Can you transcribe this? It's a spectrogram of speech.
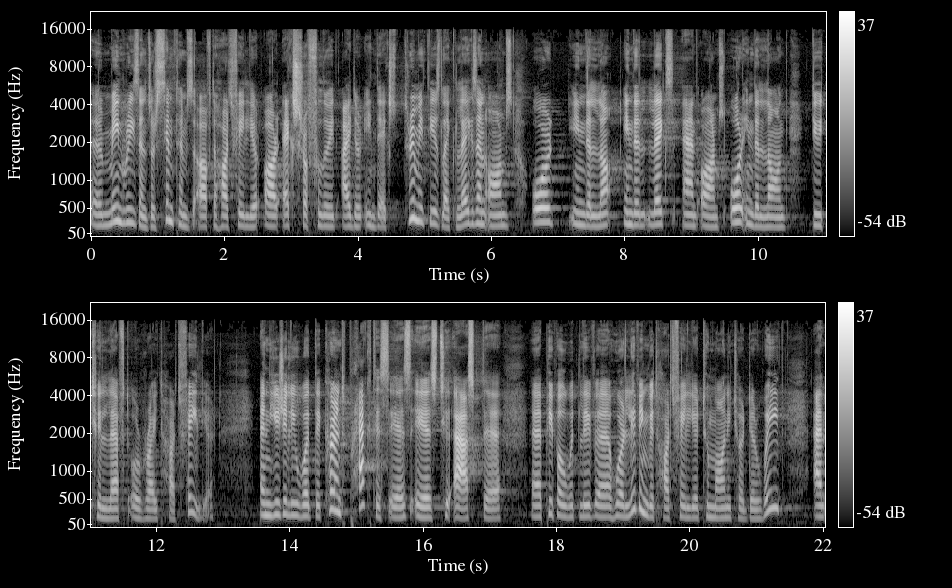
uh, main reasons or symptoms of the heart failure are extra fluid either in the extremities like legs and arms or in the, in the legs and arms or in the lung due to left or right heart failure. And usually what the current practice is, is to ask the uh, people live, uh, who are living with heart failure to monitor their weight. And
